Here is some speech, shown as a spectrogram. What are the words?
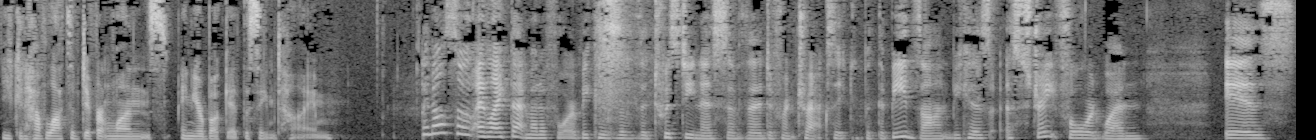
you can have lots of different ones in your book at the same time. And also, I like that metaphor because of the twistiness of the different tracks that you can put the beads on. Because a straightforward one is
